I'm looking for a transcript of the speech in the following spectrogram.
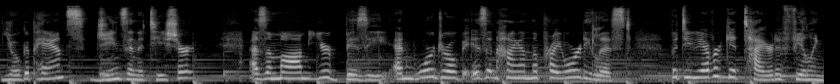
Yoga pants, jeans, and a t shirt? As a mom, you're busy and wardrobe isn't high on the priority list. But do you ever get tired of feeling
